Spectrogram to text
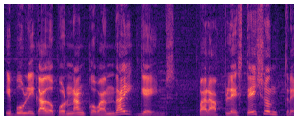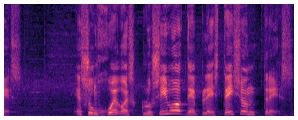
y publicado por Namco Bandai Games para PlayStation 3. Es un juego exclusivo de PlayStation 3.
